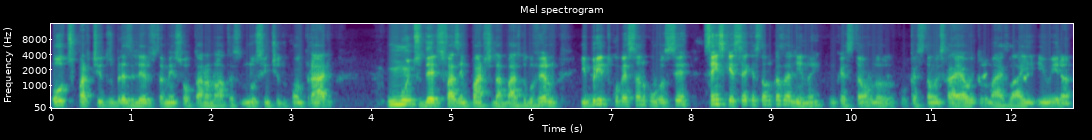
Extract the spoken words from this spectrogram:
Outros partidos brasileiros também soltaram notas no sentido contrário. Muitos deles fazem parte da base do governo. E Brito, começando com você, sem esquecer a questão do Casalino, hein? Com questão do com questão Israel e tudo mais lá e, e o Irã.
